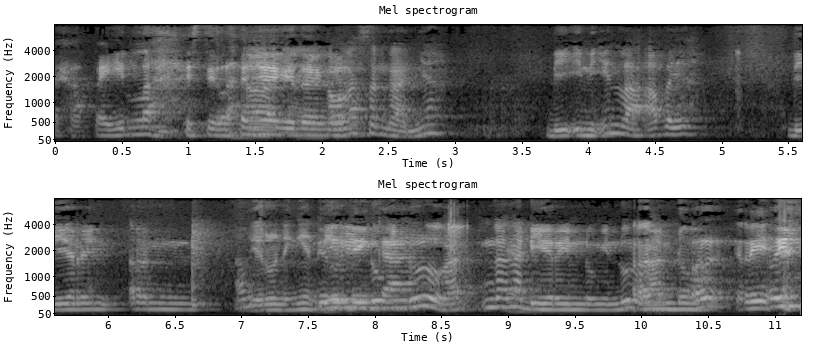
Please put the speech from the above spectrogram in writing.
PHP-in lah istilahnya Nah, gitu. Kalau nggak seenggaknya diiniin lah apa ya? Dirin, ren, dirundingin dirindungin dulu kan? Enggak Ya. nggak dirindungin dulu kan? Rendung. Ri- Ri- rin-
